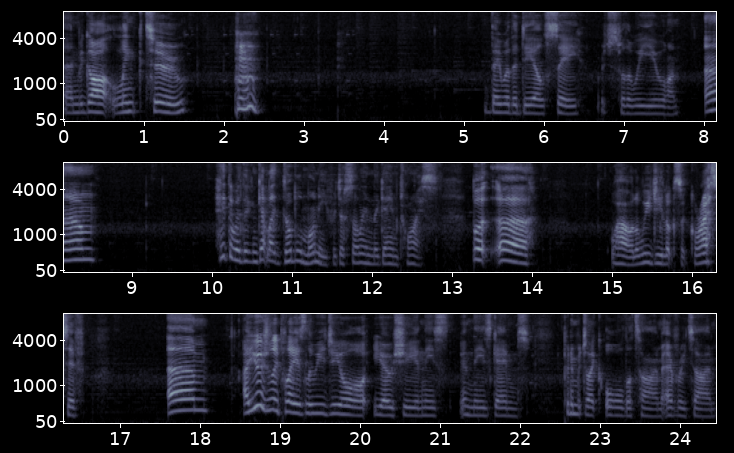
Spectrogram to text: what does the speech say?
And we got Link 2. they were the DLC, which is for the Wii U one. Um, hate the way they can get like double money for just selling the game twice. But uh, wow, Luigi looks aggressive. Um, I usually play as Luigi or Yoshi in these in these games, pretty much like all the time, every time.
